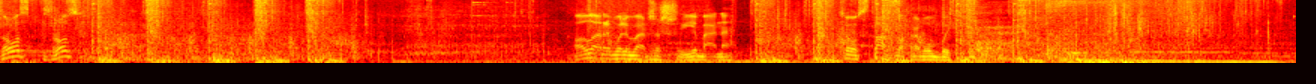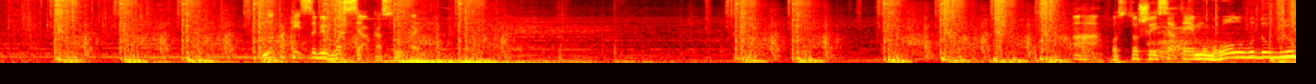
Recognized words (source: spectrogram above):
зрос, зрос. Але револьвер же ж єбане. Так, цього старза треба вбити. Ну такий собі басяка, слухай. По 160 я йому в голову довблю.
